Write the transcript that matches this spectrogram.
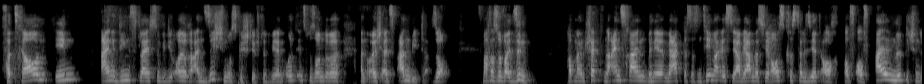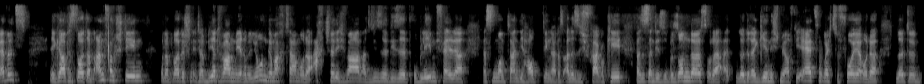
Vertrauen in eine Dienstleistung wie die eure an sich muss gestiftet werden und insbesondere an euch als Anbieter. So, macht das soweit Sinn? Haut mal im Chat eine Eins rein, wenn ihr merkt, dass das ein Thema ist. Ja, wir haben das hier rauskristallisiert, auch auf, auf allen möglichen Levels. Egal, ob es Leute am Anfang stehen oder ob Leute schon etabliert waren, mehrere Millionen gemacht haben oder achtstellig waren. Also diese, diese Problemfelder, das sind momentan die Hauptdinger, dass alle sich fragen, okay, was ist an diese besonders? Oder Leute reagieren nicht mehr auf die Ads im Vergleich zu vorher oder Leute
